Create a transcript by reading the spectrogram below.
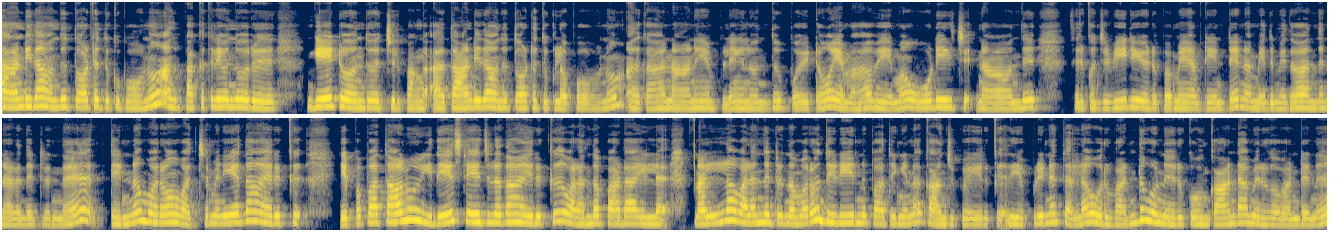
தாண்டி தான் வந்து தோட்டத்துக்கு போகணும். அது பக்கத்துலேயே வந்து ஒரு கேட்டு வந்து வச்சுருப்பாங்க. அதை தாண்டி தான் வந்து தோட்டத்துக்குள்ளே போகணும். அதுக்காக நானும் என் பிள்ளைங்கள் வந்து போயிட்டோம். என் மக வேகமாக ஓடிடுச்சு நான் வந்து சரி கொஞ்சம் வீடியோ எடுப்போமே அப்படின்ட்டு நான் மெது மெதுவாக வந்து நடந்துட்டு இருந்தேன். தென்னை மரம் வச்சமணியே தான் இருக்குது எப்போ பார்த்தாலும் இதே ஸ்டேஜில் தான் இருக்குது வளர்ந்த பாடாக இல்லை. நல்லா வளர்ந்துட்டு இருந்த மரம் திடீர்னு பார்த்தீங்கன்னா காஞ்சு போயிருக்கு. அது எப்படின்னு தெரில ஒரு வண்டு ஒன்று இருக்கும். காண்டாமிருக வண்டுன்னு.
